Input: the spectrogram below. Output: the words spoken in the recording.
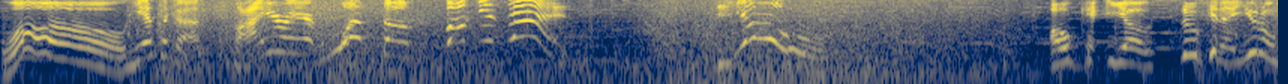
Whoa, he has like a fire air. What the fuck is that? Yo. Okay, yo, Sukuna, you don't...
